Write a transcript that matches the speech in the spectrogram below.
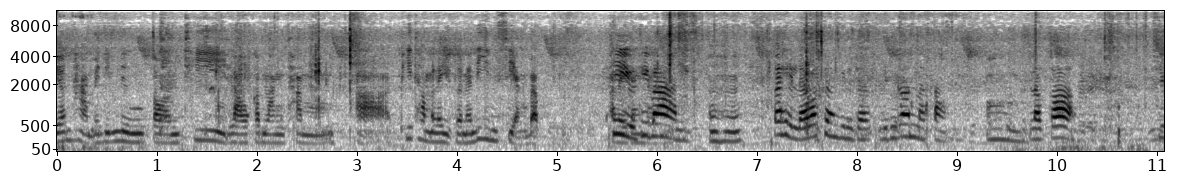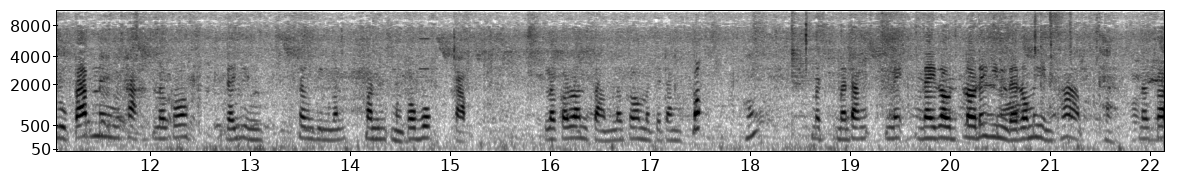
ย้อนถามไปนิดนึงตอนที่เรากำลังทำอ่าพี่ทำอะไรอยู่ตอนนั้นได้ยินเสียงแบบะไรที่อยู่ที่บ้าน อือฮะก็เห็นแล้วว่าเครื่องบินจะบินร่อนมาต่ำอืมแล้วก็อยู่แป๊บหนึ่งค่ะ แล้วก็ได้ยินเครื่องบินมันมันเหมือนก็วกกลับ แล้วก็ร่อนต่ำแล้วก็มันจะดังป๊อก มันมันดังในในเราเราได้ยินแต่เราไม่เห็นภาพ ค่ะ แล้วก็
